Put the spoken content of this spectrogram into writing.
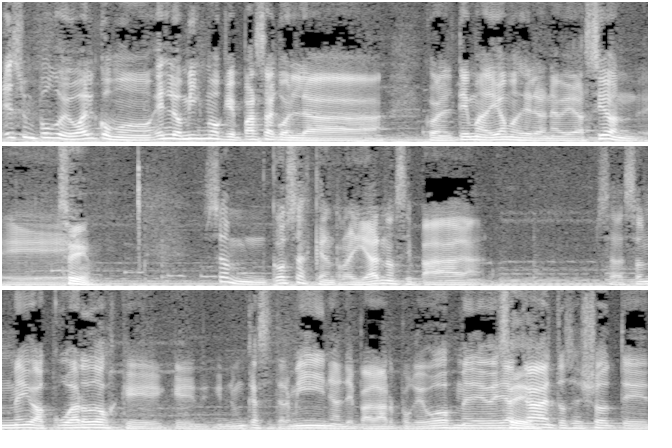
Es un poco igual como. Es lo mismo que pasa con la. con el tema, digamos, de la navegación. Eh, Sí. Son cosas que en realidad no se pagan. Sea, son medio acuerdos que, que nunca se terminan de pagar. Porque vos me debes de Sí. acá, entonces yo te,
